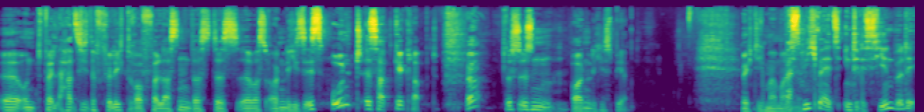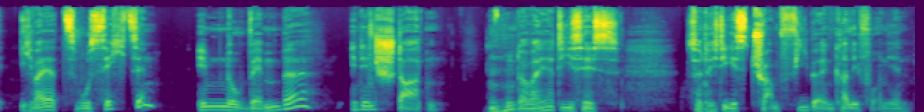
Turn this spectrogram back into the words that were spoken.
äh, und hat sich da völlig darauf verlassen, dass das äh, was Ordentliches ist und es hat geklappt. Ja, das ist ein ordentliches Bier. Möchte ich mal meinen. Was mich mal jetzt interessieren würde, ich war ja 2016 im November in den Staaten. Und da war ja dieses, so ein richtiges Trump-Fieber in Kalifornien.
